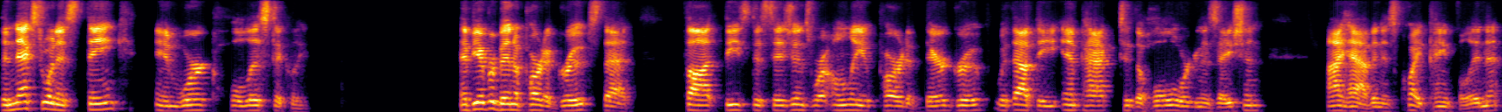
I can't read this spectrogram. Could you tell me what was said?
The next one is think and work holistically. Have you ever been a part of groups that thought these decisions were only part of their group without the impact to the whole organization? I have, and it's quite painful, isn't it?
